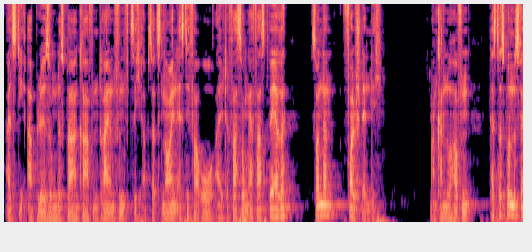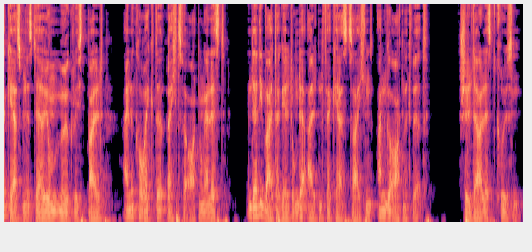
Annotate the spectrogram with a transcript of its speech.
als die Ablösung des § 53 Absatz 9 StVO alte Fassung erfasst wäre, sondern vollständig. Man kann nur hoffen, dass das Bundesverkehrsministerium möglichst bald eine korrekte Rechtsverordnung erlässt, in der die Weitergeltung der alten Verkehrszeichen angeordnet wird. Schilder lässt grüßen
